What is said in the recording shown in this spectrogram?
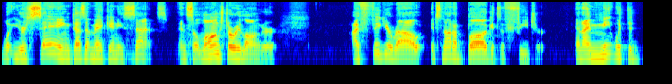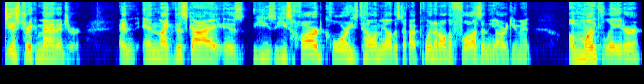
what you're saying doesn't make any sense. And so, long story longer, I figure out it's not a bug, it's a feature. And I meet with the district manager. And and like this guy is he's he's hardcore. He's telling me all this stuff. I point out all the flaws in the argument. A month later,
